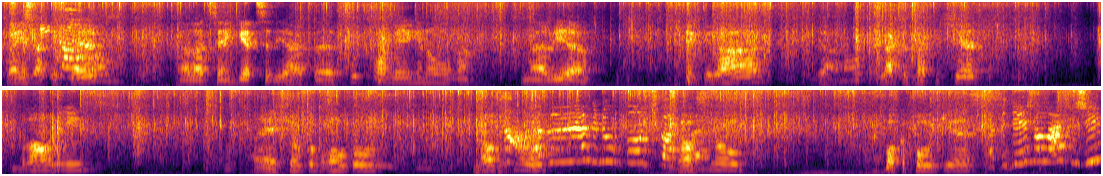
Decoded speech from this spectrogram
Twee zakken chips. Nou, dat zijn gidsen, die had uh, voedsel meegenomen. En dan weer speculaas. Ja, lekker zakje chips. Brownies. Oh nee, chocobroco's. Nog Nou, snoep. hebben we genoeg boodschappen. Nog snoep. Bokkenpootjes. Heb je deze al laten zien?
